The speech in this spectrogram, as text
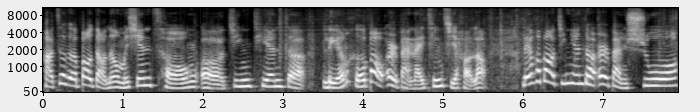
好，这个报道呢，我们先从呃今天的联合报二版来听起好了。联合报今天的二版说，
